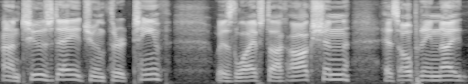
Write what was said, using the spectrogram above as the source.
On Tuesday, June 13th, was livestock auction. It's opening night.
